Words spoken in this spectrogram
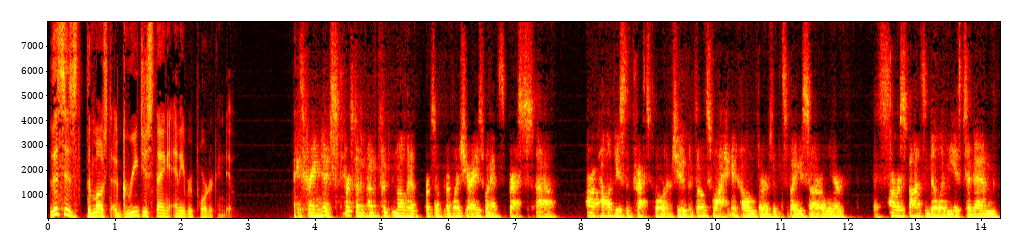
this is the most egregious thing any reporter can do. Thanks, Karine. It's first a, a quick moment of personal privilege here. I just want to express uh, our apologies to the press corps, to the folks watching at home for the space earlier. Our responsibility is to them.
